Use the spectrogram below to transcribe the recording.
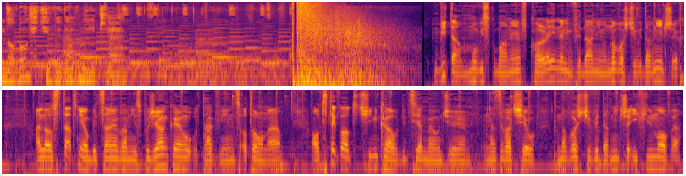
Nowości wydawnicze. Witam, mówi Skubany w kolejnym wydaniu nowości wydawniczych. Ale ostatnio obiecałem wam niespodziankę, tak więc oto ona. Od tego odcinka audycja będzie nazywać się Nowości wydawnicze i filmowe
